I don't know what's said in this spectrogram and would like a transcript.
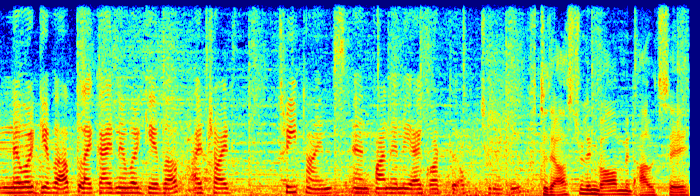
Never give up, like I never gave up. I tried three times and finally I got the opportunity. To the Australian government, I would say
